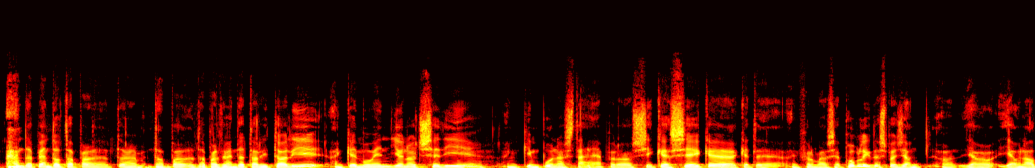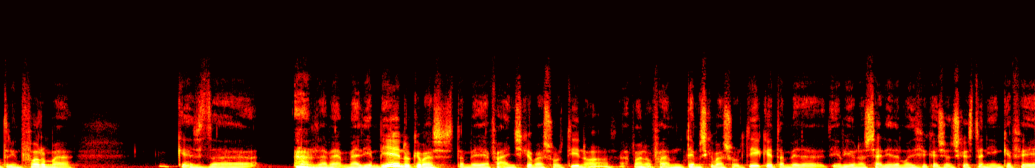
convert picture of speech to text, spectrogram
depèn del, del Departament de Territori. En aquest moment jo no et sé dir en quin punt està, eh? però sí que sé que aquest eh, informe de ser públic. Després hi ha, hi ha, hi ha un altre informe que és de, de medi ambient, o que va, també ja fa anys que va sortir, no? bueno, fa un temps que va sortir, que també hi havia una sèrie de modificacions que es tenien que fer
